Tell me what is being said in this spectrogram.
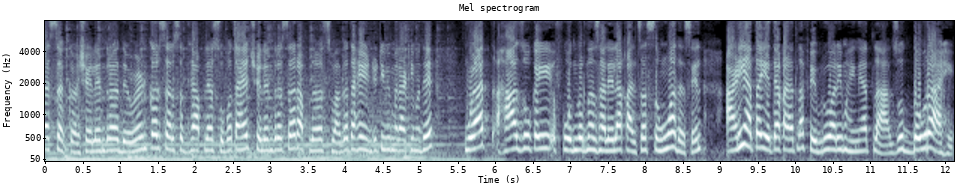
अभ्यासक शैलेंद्र देवळणकर सर सध्या आपल्यासोबत आहेत. शैलेंद्र सर आपलं स्वागत आहे एनडीटीव्ही मराठीमध्ये. मुळात हा जो काही फोनवरनं झालेला कालचा संवाद असेल आणि आता येत्या काळातला फेब्रुवारी महिन्यातला जो दौरा आहे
